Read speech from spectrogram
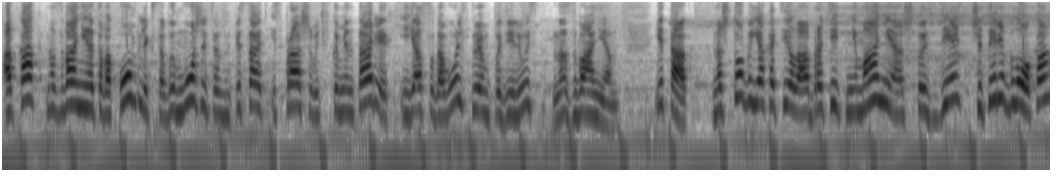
А как название этого комплекса вы можете написать и спрашивать в комментариях, и я с удовольствием поделюсь названием. Итак, на что бы я хотела обратить внимание, что здесь 4 блока,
